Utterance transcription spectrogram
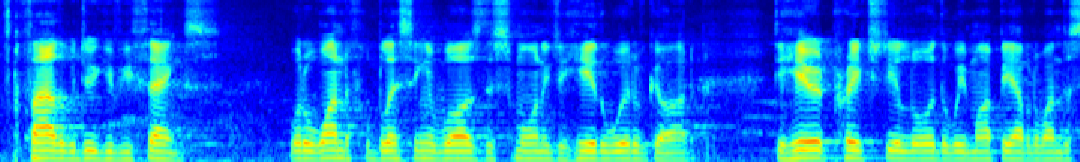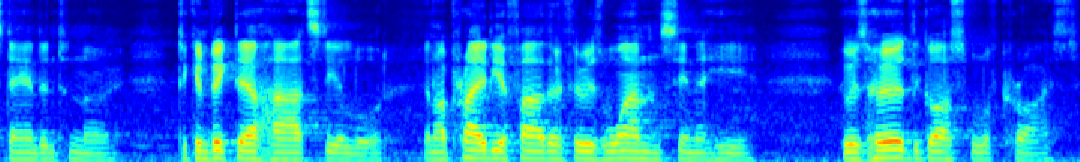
Father, we do give you thanks. What a wonderful blessing it was this morning to hear the word of God, to hear it preached, dear Lord, that we might be able to understand and to know, to convict our hearts, dear Lord. And I pray, dear Father, if there is one sinner here who has heard the gospel of Christ,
